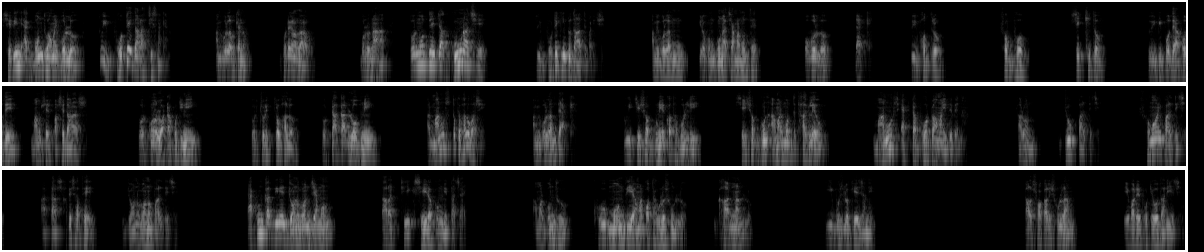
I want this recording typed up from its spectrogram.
সেদিন এক বন্ধু আমায় বলল, তুই ভোটে দাঁড়াচ্ছিস না কেন? আমি বললাম, কেন? ভোটে কেন দাঁড়াবো? বলল, না, তোর মধ্যে যা গুণ আছে, তুই ভোটে কিন্তু দাঁড়াতে পারিস। আমি বললাম কীরকম গুণ আছে আমার মধ্যে? ও বলল, দেখ, তুই ভদ্র, সভ্য, শিক্ষিত, তুই বিপদে আপদে মানুষের পাশে দাঁড়াস, তোর কোনো লটাপটি নেই, তোর চরিত্র ভালো তোর টাকার লোভ নেই। আর মানুষ তোকে ভালোবাসে। আমি বললাম, দেখ, তুই যেসব গুণের কথা বললি সেই সব গুণ আমার মধ্যে থাকলেও মানুষ একটা ভোটও আমায় দেবে না। কারণ যুগ পাল্টেছে, সময় পাল্টেছে, আর তার সাথে সাথে জনগণও পাল্টেছে। এখনকার দিনে জনগণ যেমন, তারা ঠিক সেই রকম নেতা চায়। আমার বন্ধু খুব মন দিয়ে আমার কথাগুলো শুনলো। ঘাড় নাড়ল। কি বুঝলো কে জানে? কাল সকালে শুনলাম এবারের ভোটেও দাঁড়িয়েছে।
